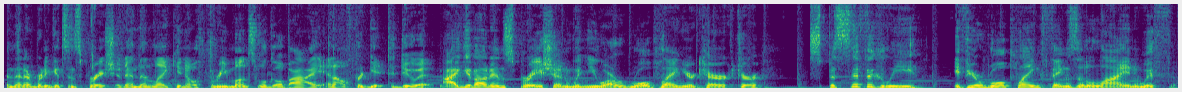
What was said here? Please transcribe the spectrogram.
And then everybody gets inspiration. And then like you know three months will go by and i'll forget to do it. I give out inspiration when you are role playing your character specifically if you're role playing things that align with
